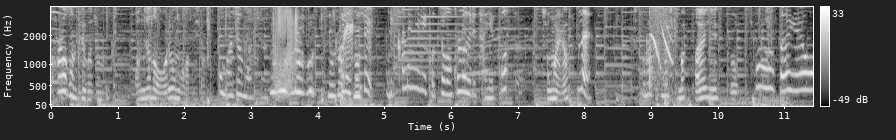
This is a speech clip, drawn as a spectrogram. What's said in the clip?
컬러 선택은 좀 언제나 어려운 것 같아요. 어 맞아 맞아. 근데 사실 우리 카네님이 거쳐간 컬러들이 다 예뻤어요. 정말요? 네. 정말 정말 정말 다행이에요. 어 다행이에요.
